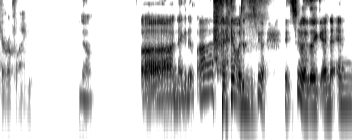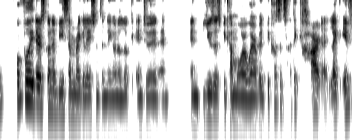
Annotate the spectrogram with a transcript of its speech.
terrifying. yeah uh negative uh but it's true it's true It's like and and hopefully there's going to be some regulations and they're going to look into it and and users become more aware of it because it's like hard uh, like if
